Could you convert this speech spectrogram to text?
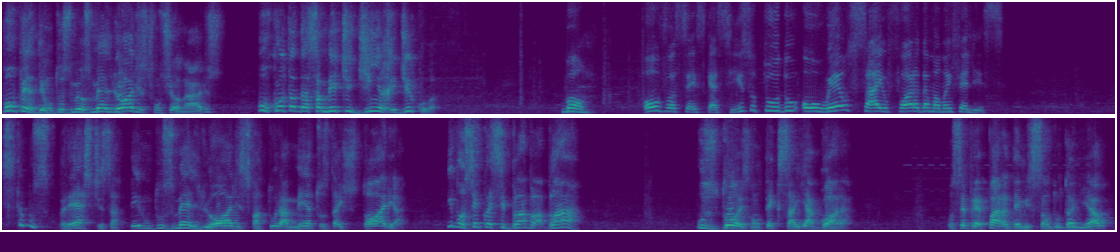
Vou perder um dos meus melhores funcionários por conta dessa metidinha ridícula. Bom, ou você esquece isso tudo, ou eu saio fora da Mamãe Feliz. Estamos prestes a ter um dos melhores faturamentos da história. E você com esse blá blá blá? Os dois vão ter que sair agora. Você prepara a demissão do Daniel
